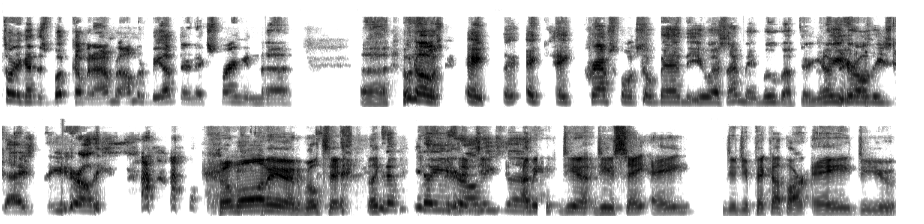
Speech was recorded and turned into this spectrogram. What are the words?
told you I got this book coming out. I'm, I'm going to be up there next spring, and uh, uh, who knows? Hey, hey, hey, crap's going so bad in the U.S. I may move up there. You know, you hear all these guys. You hear all these. Come on in. We'll take like you know, you, know, you hear all these. Uh, I mean, do you do you say A? Did you pick up our A? Do you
